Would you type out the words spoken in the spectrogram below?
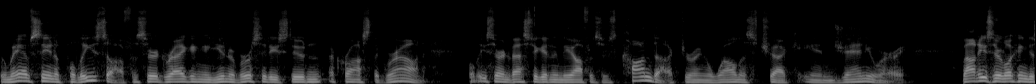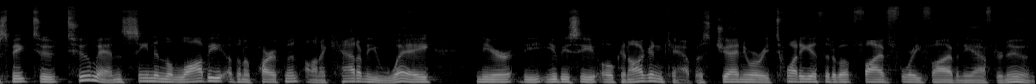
who may have seen a police officer dragging a university student across the ground. Police are investigating the officer's conduct during a wellness check in January. Mounties are looking to speak to two men seen in the lobby of an apartment on Academy Way near the UBC Okanagan campus January 20th at about 5:45 in the afternoon.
